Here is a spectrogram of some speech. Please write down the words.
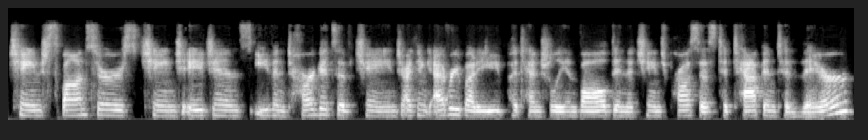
change sponsors, change agents, even targets of change. I think everybody potentially involved in the change process to tap into their,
